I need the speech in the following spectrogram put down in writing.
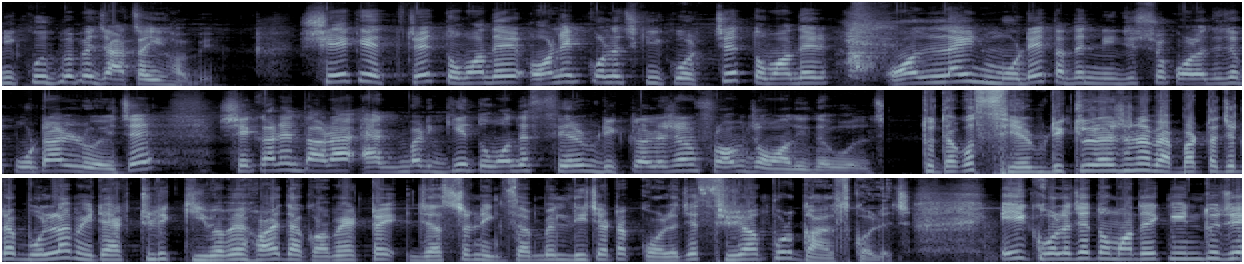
নিখুঁতভাবে যাচাই হবে। সেক্ষেত্রে তোমাদের অনেক কলেজ কি করছে? তোমাদের অনলাইন মোডে তাদের নিজস্ব কলেজে যে পোর্টাল রয়েছে, সেখানে তারা একবার গিয়ে তোমাদের সেলফ ডিক্লারেশন ফর্ম জমা দিতে বলছে। তো দেখো সেলফ ডিক্লারেশনের ব্যাপারটা যেটা বললাম, এটা অ্যাকচুয়ালি কীভাবে হয়? দেখো আমি একটা জাস্ট অ্যান এক্সাম্পল দিচ্ছি একটা কলেজে শ্রীরামপুর গার্লস কলেজ এই কলেজে তোমাদের কিন্তু যে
